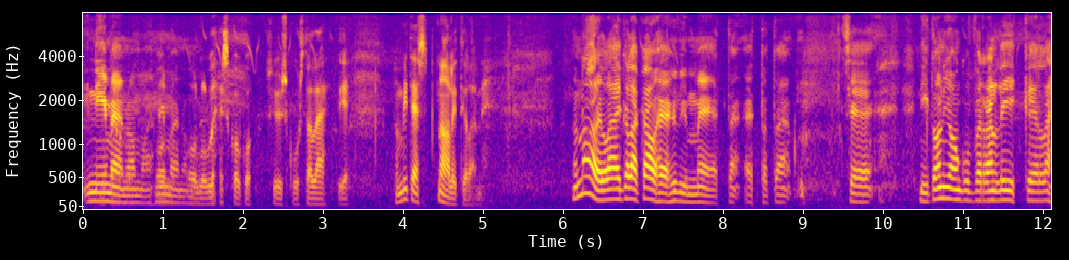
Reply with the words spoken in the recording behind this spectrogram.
Nimenomaan, on nimenomaan. ollut lähes koko syyskuusta lähtien. No mitäs naalitilanne? No naalilla ei kyllä kauhean hyvin mene, että, että, että se, niitä on jonkun verran liikkeellä,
